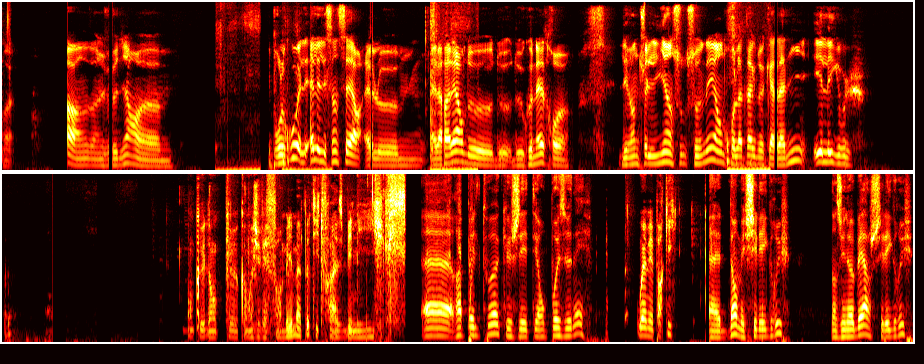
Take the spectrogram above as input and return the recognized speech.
ouais. Ah, hein, je veux dire. euh, Et pour le coup, elle, elle, elle est sincère. Elle, euh, elle a pas l'air de, de, de connaître euh, l'éventuel lien soupçonné entre l'attaque de Kalani et les grues. Donc, donc comment je vais formuler ma petite phrase, Benny Euh, rappelle-toi que j'ai été empoisonné. Ouais, mais par qui? Euh, non, mais chez les grues. Dans une auberge chez les grues.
